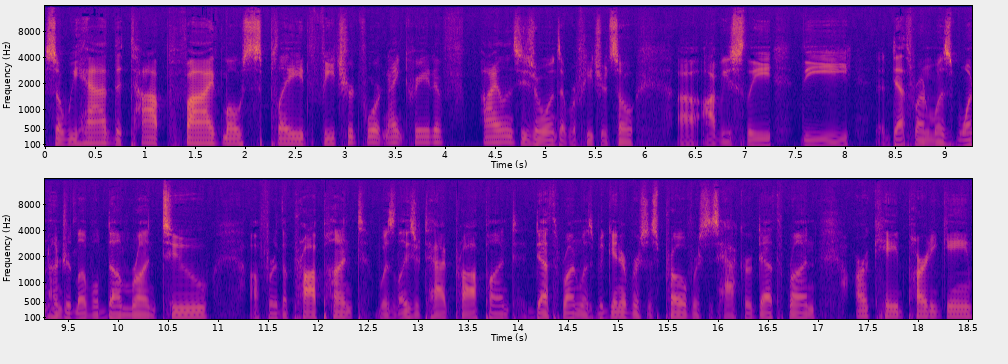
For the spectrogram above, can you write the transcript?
So we had the top five most played featured Fortnite creative islands. These are the ones that were featured. So Uh, obviously, the death run was 100 level dumb run 2. Uh, for the prop hunt was laser tag prop hunt. Death run was beginner versus pro versus hacker death run. Arcade party game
